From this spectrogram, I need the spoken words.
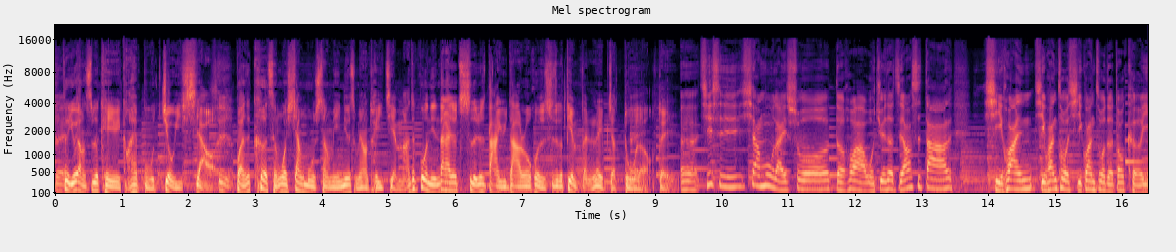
这个有氧是不是可以赶快补救？一下哦，是，不管是课程或项目上面，你有什么样的推荐吗？这过年大概就吃的就是大鱼大肉，或者是这个淀粉类比较多的哦。对，呃，其实项目来说的话，我觉得只要是大家喜欢喜欢做、习惯做的都可以。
